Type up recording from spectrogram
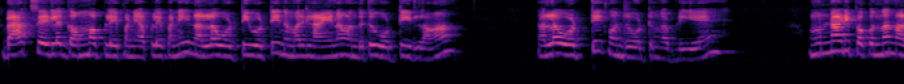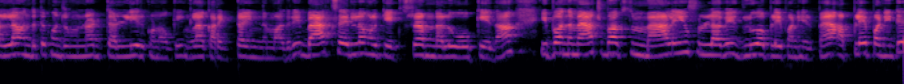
பேக் சைடில் கம் அப்ளை பண்ணி அப்ளை பண்ணி நல்லா ஒட்டி ஒட்டி இந்த மாதிரி லைனாக வந்துட்டு ஒட்டிடலாம். நல்லா ஒட்டி கொஞ்சம் ஒட்டுங்க அப்படியே. முன்னாடி பக்கம் தான் நல்லா வந்துட்டு கொஞ்சம் முன்னாடி தள்ளி இருக்கணும் ஓகேங்களா கரெக்டாக இந்த மாதிரி. பேக் சைடில் உங்களுக்கு எக்ஸ்ட்ரா இருந்தாலும் ஓகே தான். இப்போ அந்த மேட்ச் பாக்ஸ் மேலேயும் ஃபுல்லாகவே க்ளூ அப்ளை பண்ணியிருப்பேன் அப்ளை பண்ணிவிட்டு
